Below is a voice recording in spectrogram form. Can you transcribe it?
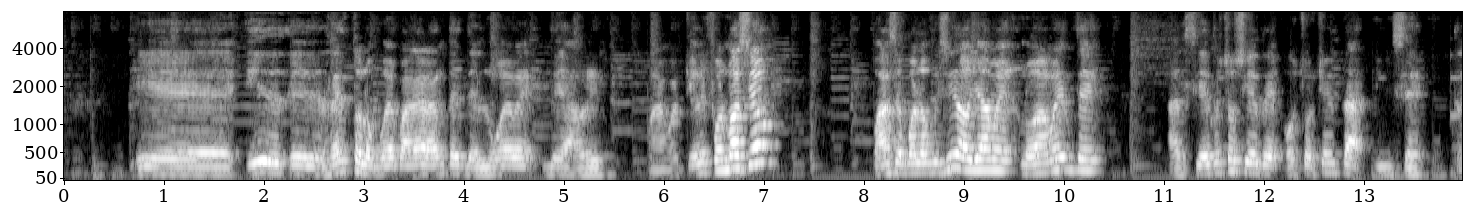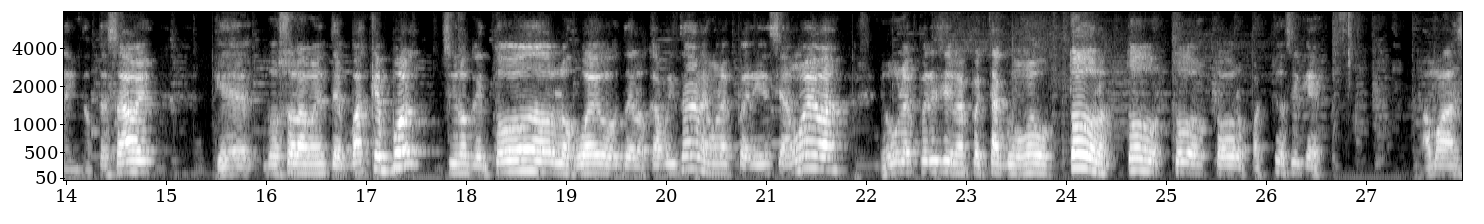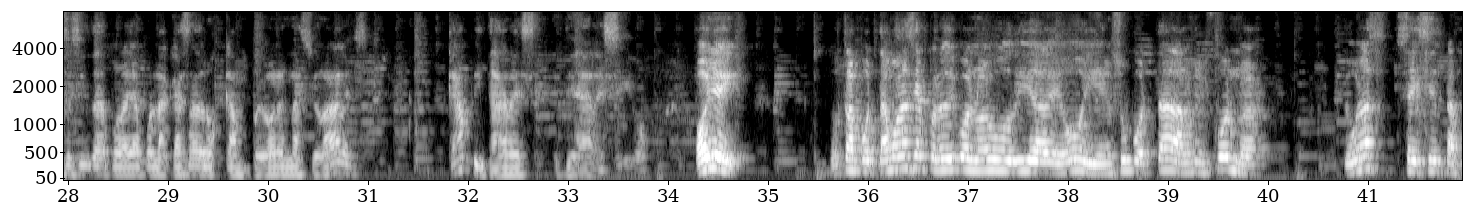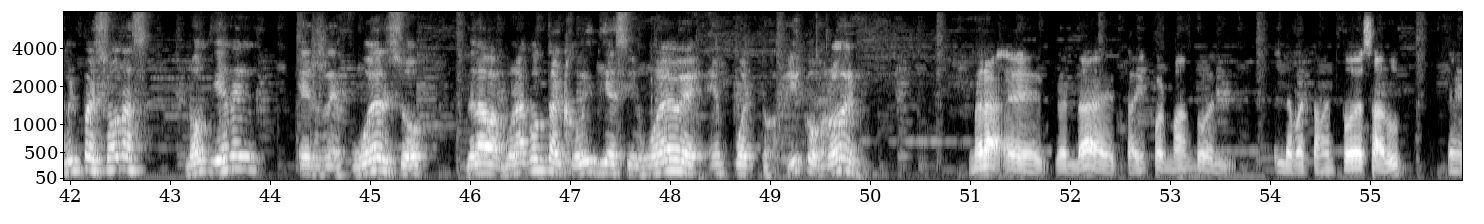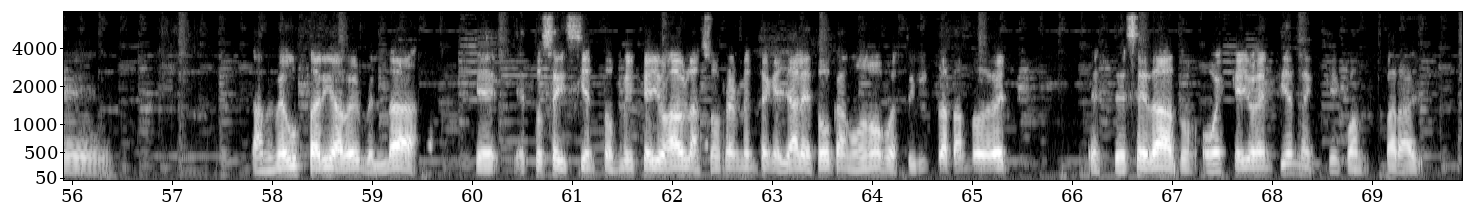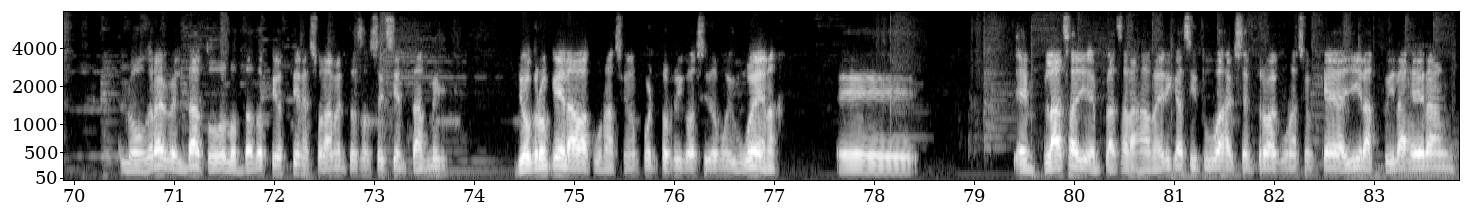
eh, y el resto lo puede pagar antes del 9 de abril. Para cualquier información, pase por la oficina o llame nuevamente al 787-880-1530. Usted sabe que no solamente es básquetbol, sino que todos los juegos de los capitanes es una experiencia nueva, es una experiencia y un espectáculo nuevo, todos los, todos, todos, todos los partidos. Así que vamos a necesitar por allá por la casa de los campeones nacionales, capitanes de Arecibo. Oye, nos transportamos hacia el periódico El Nuevo Día de hoy. En su portada nos informa que unas 600 mil personas no tienen el refuerzo de la vacuna contra el COVID-19 en Puerto Rico, brother. Mira, eh, verdad, está informando el, Departamento de Salud. Eh, a mí me gustaría ver, ¿verdad? Que estos 600 mil que ellos hablan son realmente que ya le tocan o no, pues estoy tratando de ver este, ese dato, o es que ellos entienden que para lograr, ¿verdad? Todos los datos que ellos tienen solamente son 600 mil yo creo que la vacunación en Puerto Rico ha sido muy buena. Eh, en Plaza, en Plaza Las Américas, si tú vas al centro de vacunación que hay allí, las filas eran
